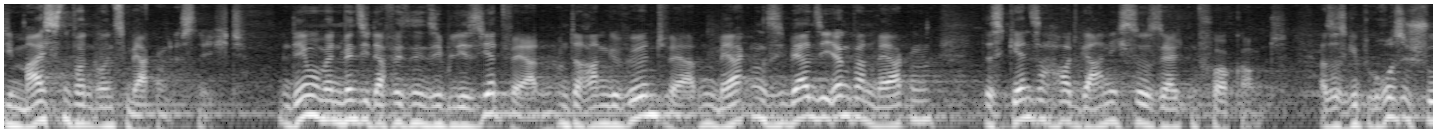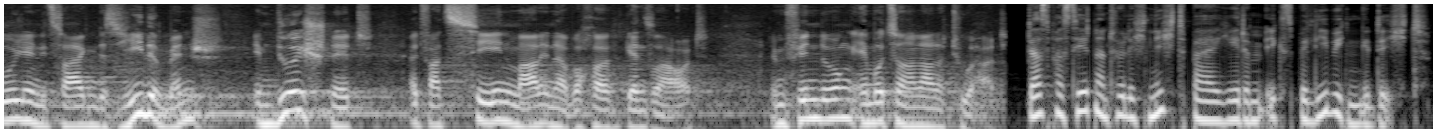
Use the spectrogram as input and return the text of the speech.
Die meisten von uns merken es nicht. In dem Moment, wenn sie dafür sensibilisiert werden und daran gewöhnt werden, merken sie, werden sie irgendwann merken, dass Gänsehaut gar nicht so selten vorkommt. Also es gibt große Studien, die zeigen, dass jeder Mensch im Durchschnitt etwa zehnmal in der Woche Gänsehaut Empfindungen emotionaler Natur hat. Das passiert natürlich nicht bei jedem x-beliebigen Gedicht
